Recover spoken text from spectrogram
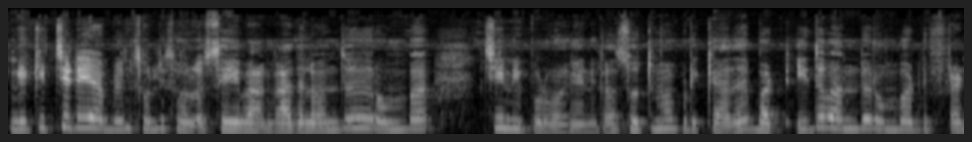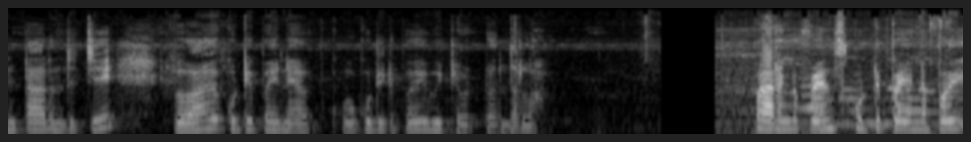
இங்கே கிச்சடி அப்படின்னு சொல்லி சொல் செய்வாங்க. அதில் வந்து ரொம்ப சீனி போடுவாங்க எனக்கு. அது சுத்தமாக பிடிக்காது. பட் இது வந்து ரொம்ப டிஃப்ரெண்ட்டாக இருந்துச்சு. இப்போ வாங்க குட்டி பையனை கூட்டிகிட்டு போய் வீட்டில் விட்டு வந்துடலாம். பாருங்கள் ஃப்ரெண்ட்ஸ் குட்டி பையனை போய்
